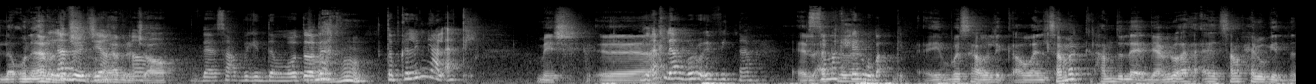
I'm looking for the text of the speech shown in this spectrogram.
لو on average يعني. average آه. ده صعب جدا الموضوع ده. طب كلمني على الأكل. ماشي. آه، الأكل أخباره إيه في فيتنام؟ السمك حلو بقى. إيه، بص هقول لك هو السمك الحمد لله بيعملوا السمك حلو جدا.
